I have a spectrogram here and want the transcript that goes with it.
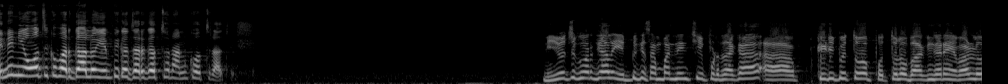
ఎన్ని నియోజకవర్గాల్లో ఎంపిక జరగచ్చు అని అనుకోవచ్చు రాజేష్? నియోజకవర్గాల ఎంపిక సంబంధించి ఇప్పుడు దాకా ఆ, టీడీపీతో పొత్తులో భాగంగానే వాళ్ళు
